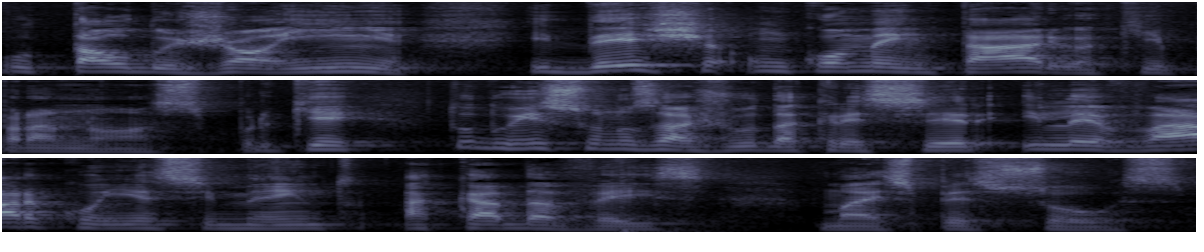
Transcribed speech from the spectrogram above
o tal do joinha, e deixa um comentário aqui para nós, porque tudo isso nos ajuda a crescer e levar conhecimento a cada vez mais pessoas.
